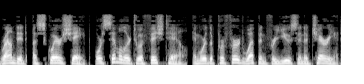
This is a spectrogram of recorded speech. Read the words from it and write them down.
rounded, a square shape, or similar to a fishtail, and were the preferred weapon for use in a chariot.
